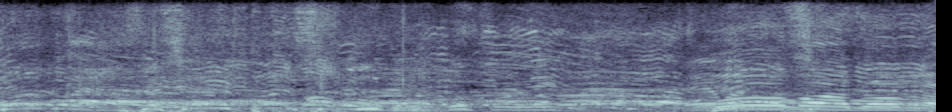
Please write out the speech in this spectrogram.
Dobra, ze swoim palcem. Dobra, dobra.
